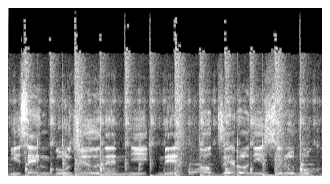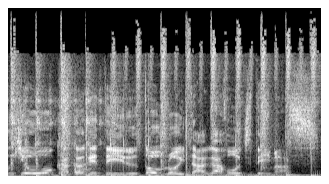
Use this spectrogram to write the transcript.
2050年にネットゼロにする目標を掲げているとロイターが報じています。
